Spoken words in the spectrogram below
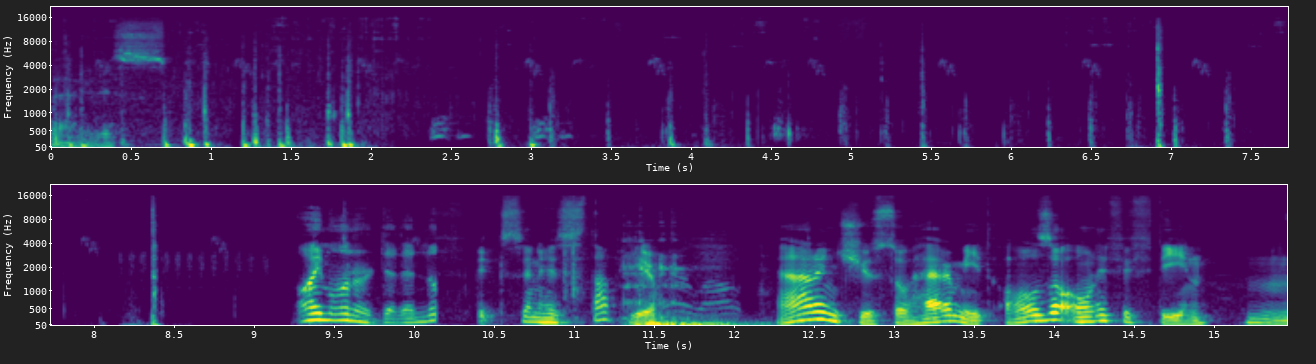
there it is. I'm honored that enough. Fixing his stuff here. Aren't you so hermit? Also only 15. Hmm.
